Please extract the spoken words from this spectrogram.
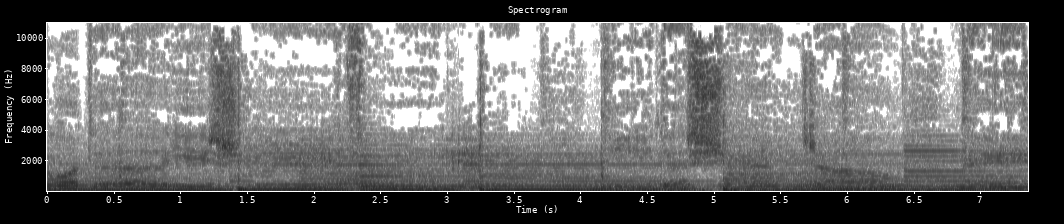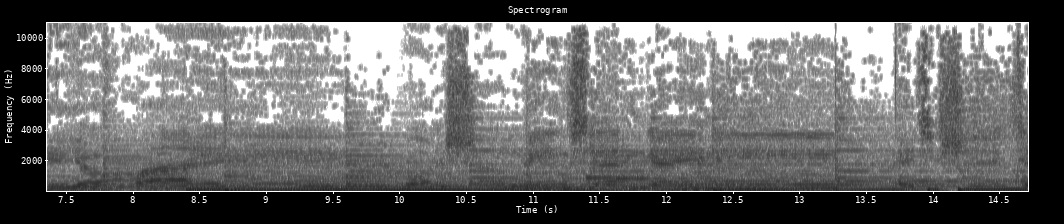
我的衣食父，你的宣召没有怀疑。我的生命献给你，背起十架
